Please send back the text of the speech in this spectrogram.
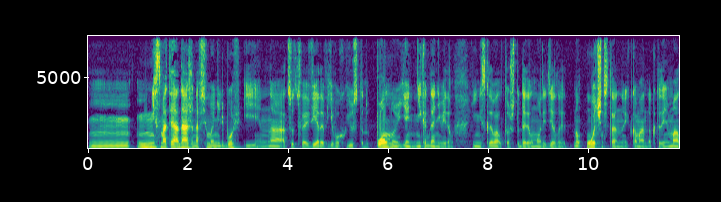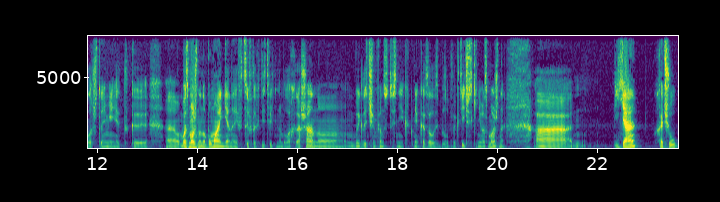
несмотря даже на всю мою нелюбовь и на отсутствие веры в его Хьюстон полную, я никогда не верил и не скрывал то, что Дэрил Мори делает, ну, очень странную команду, которая мало что имеет к... Э, возможно, на бумаге она и в цифрах действительно была хороша, но выиграть чемпионство с ней, как мне казалось, было практически невозможно. А, я хочу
